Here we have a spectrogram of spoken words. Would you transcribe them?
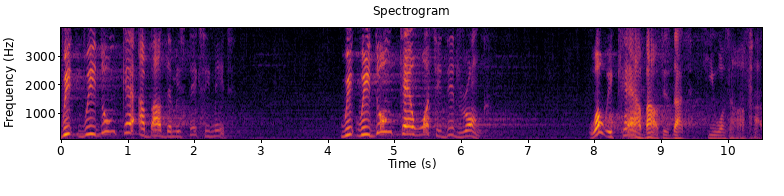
We, we don't care about the mistakes he made. We, we don't care what he did wrong. What we care about is that he was our father.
